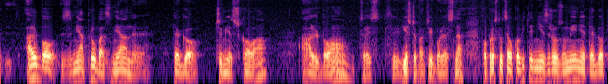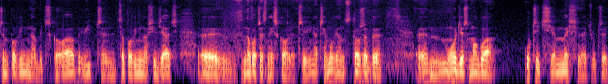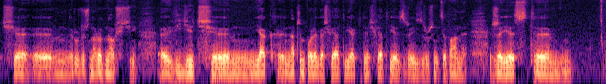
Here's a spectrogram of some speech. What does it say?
albo zmia, próba zmiany tego, czym jest szkoła, albo, co jest jeszcze bardziej bolesne, po prostu całkowite niezrozumienie tego, czym powinna być szkoła i co powinno się dziać e, w nowoczesnej szkole. Czyli inaczej mówiąc, to, żeby e, młodzież mogła uczyć się myśleć, uczyć się różnorodności, e, widzieć jak, na czym polega świat i jaki ten świat jest, że jest zróżnicowany, że jest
